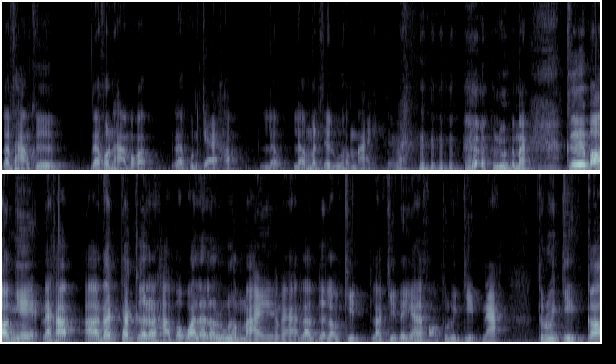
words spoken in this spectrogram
แล้วถามคือแล้วคนถามบอกว่าแล้วคุณแก่ครับแล้วแล้วมันจะรู้ทำไมใช่ไหมรู้ทำไมคือบอกงี้นะครับถ้าถ้าเกิดเราถามบอกว่าแล้วเรารู้ทำไมใช่ไหมแล้วเกิดเราคิดเราคิดในแง่ของธุรกิจนะธุรกิจก็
